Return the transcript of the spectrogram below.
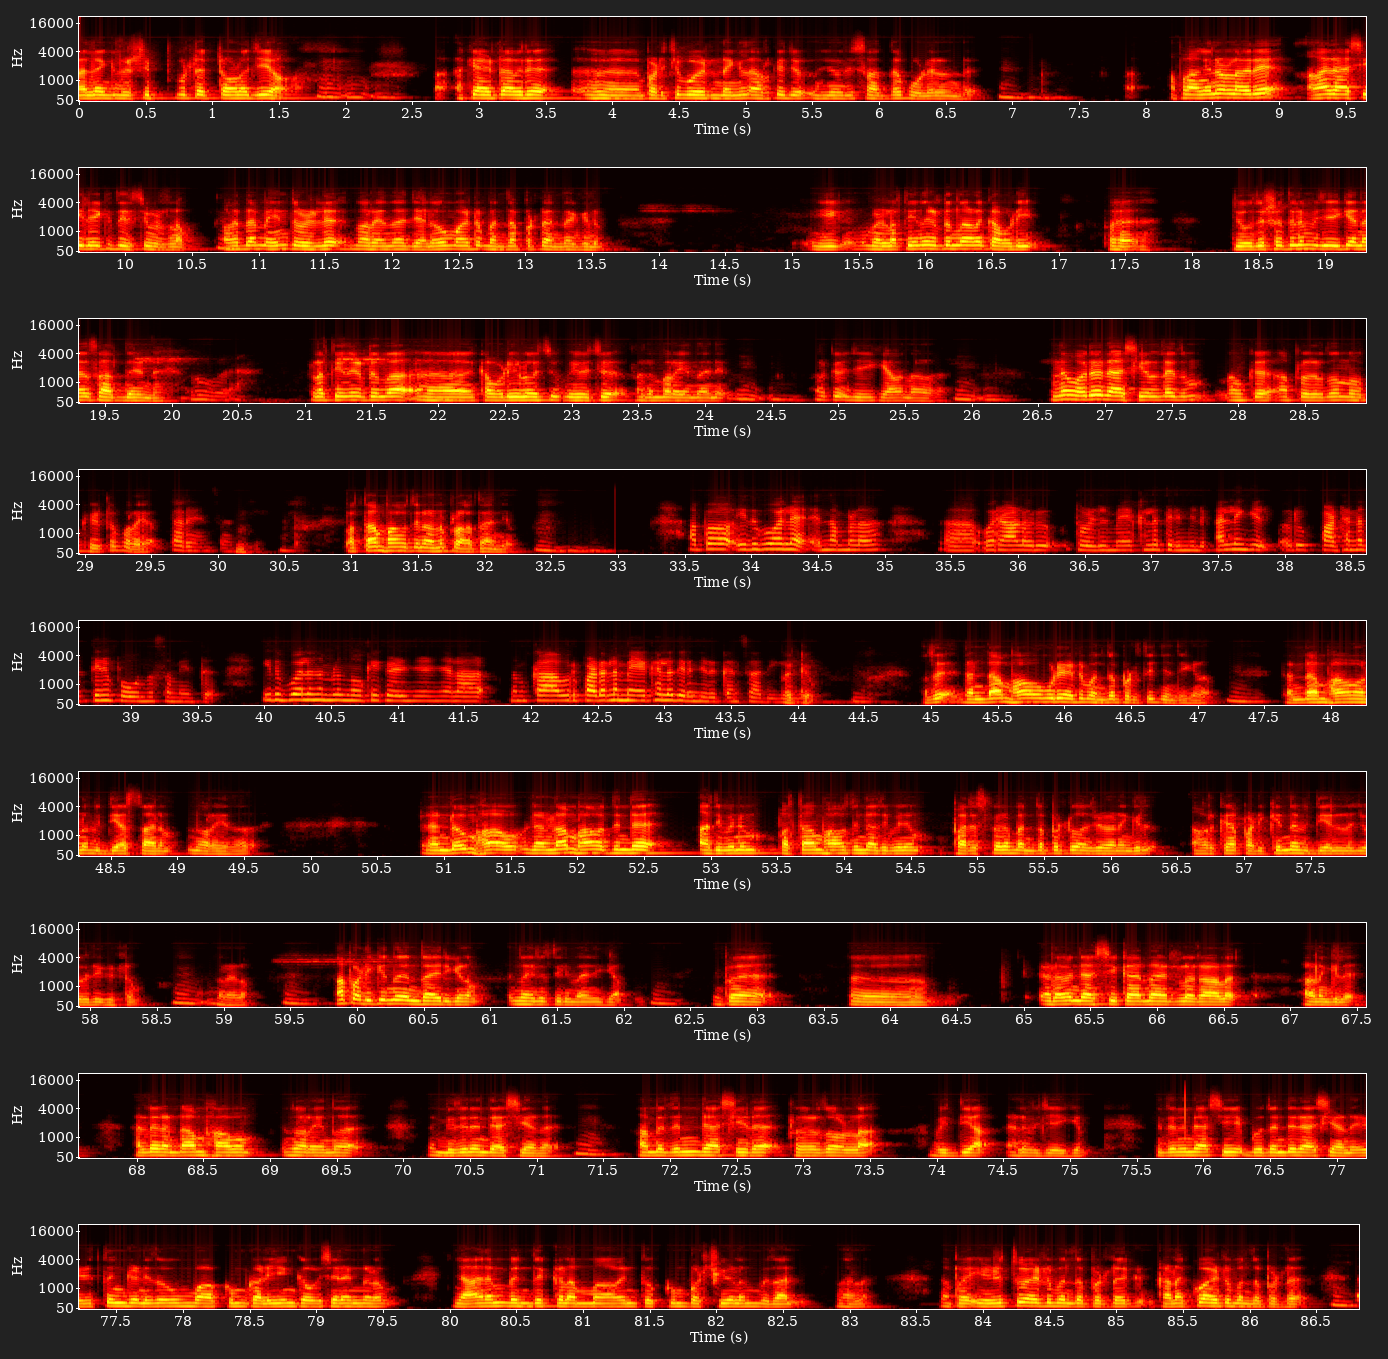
അല്ലെങ്കിൽ ഷിപ്പ് ടെക്നോളജിയോ ഒക്കെ ആയിട്ട് അവർ പഠിച്ചു പോയിട്ടുണ്ടെങ്കിൽ അവർക്ക് ജോലി സാധ്യത കൂടുതലുണ്ട്. അപ്പോൾ അങ്ങനെയുള്ളവരെ ആ രാശിയിലേക്ക് തിരിച്ചു വിടണം. അവരുടെ മെയിൻ തൊഴിൽ എന്ന് പറയുന്നത് ജലവുമായിട്ട് ബന്ധപ്പെട്ട എന്തെങ്കിലും. ഈ വെള്ളത്തിൽ നിന്ന് കിട്ടുന്നതാണ് കവടി ഇപ്പം ജ്യോതിഷത്തിലും വിജയിക്കാൻ അത് സാധ്യതയുണ്ട്. വെള്ളത്തിൽ നിന്ന് കിട്ടുന്ന കവടികളോ കവടികൾ വെച്ച് ഉപയോഗിച്ച് ഫലം പറയുന്നതിന് അവർക്ക് വിജയിക്കാവുന്നതാണ്. അങ്ങനെ ഓരോ രാശികളുടെ ഇതും നമുക്ക് ആ പ്രകൃതം നോക്കിയിട്ട് പറയാം. പത്താം ഭാവത്തിനാണ് പ്രാധാന്യം. അപ്പോൾ ഇതുപോലെ നമ്മൾ ഒരാളൊരു തൊഴിൽ മേഖല തിരഞ്ഞെടുക്കും അല്ലെങ്കിൽ ഒരു പഠനത്തിന് പോകുന്ന സമയത്ത് ഇതുപോലെ നമ്മൾ നോക്കി കഴിഞ്ഞു കഴിഞ്ഞാൽ നമുക്ക് ആ ഒരു പഠന മേഖല തിരഞ്ഞെടുക്കാൻ സാധിക്കും അത് രണ്ടാം ഭാവം കൂടിയായിട്ട് ബന്ധപ്പെടുത്തി ചിന്തിക്കണം. രണ്ടാം ഭാവമാണ് വിദ്യാസ്ഥാനം എന്ന് പറയുന്നത്. രണ്ടാം ഭാവം രണ്ടാം ഭാവത്തിന്റെ അധിപനും പത്താം ഭാവത്തിന്റെ അധിപനും പരസ്പരം ബന്ധപ്പെട്ടു വരികയാണെങ്കിൽ അവർക്ക് ആ പഠിക്കുന്ന വിദ്യയിലുള്ള ജോലി കിട്ടും എന്ന് പറയണം. ആ പഠിക്കുന്നത് എന്തായിരിക്കണം എന്നതിന് തീരുമാനിക്കാം. ഇപ്പം ഇടവൻ രാശിക്കാരനായിട്ടുള്ള ഒരാൾ ആണെങ്കിൽ അയാളുടെ രണ്ടാം ഭാവം എന്ന് പറയുന്നത് മിഥുനൻ രാശിയാണ്. ആ മിഥുനൻ രാശിയുടെ പ്രകൃതമുള്ള വിദ്യ അയാൾ വിജയിക്കും. മിഥുനൻ രാശി ബുധന്റെ രാശിയാണ്. എഴുത്തും ഗണിതവും വാക്കും കളിയും കൗശലങ്ങളും ജ്ഞാനം ബന്ധുക്കൾ അമ്മാവൻ തൊക്കും പക്ഷികളും വിതാൽ എന്നാണ് അപ്പോൾ എഴുത്തുമായിട്ട് ബന്ധപ്പെട്ട് കണക്കുമായിട്ട് ബന്ധപ്പെട്ട്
